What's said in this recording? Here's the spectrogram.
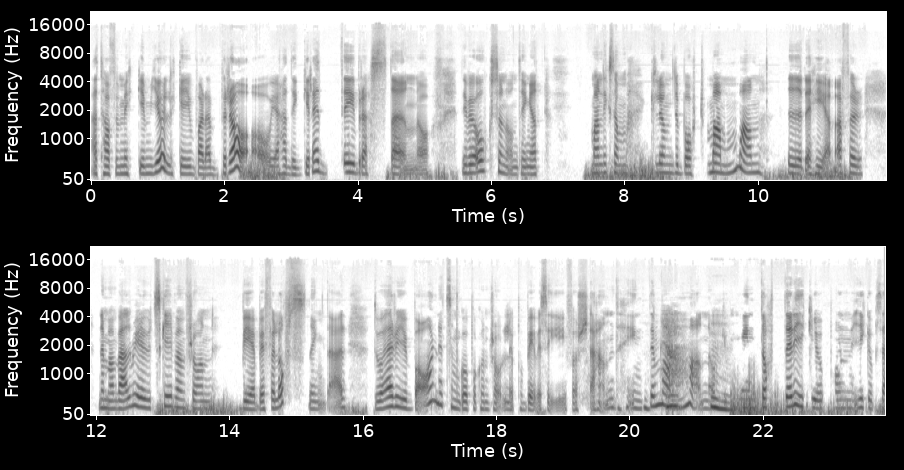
att ha för mycket mjölk är ju bara bra och jag hade grädde i brösten och det var också någonting att man liksom glömde bort mamman i det hela för när man väl blir utskriven från BB-förlossning där, då är det ju barnet som går på kontroller på BVC i första hand, inte mamman. Och mm. min dotter gick ju upp, hon gick upp så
